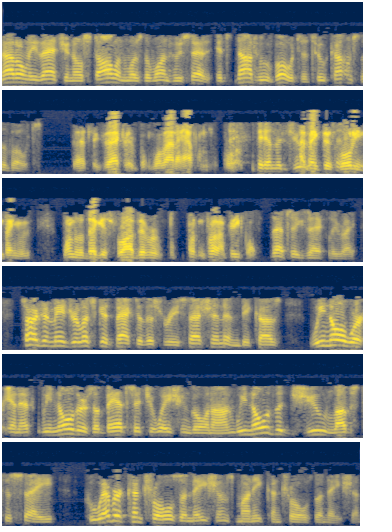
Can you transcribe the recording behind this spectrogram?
Not only that, you know, Stalin was the one who said, it's not who votes, it's who counts the votes. That's exactly well that happens. Of course. And the Jews. I think this voting thing is one of the biggest frauds ever put in front of people. That's exactly right. Sergeant Major, let's get back to this recession and because we know we're in it, we know there's a bad situation going on, we know the Jew loves to say, whoever controls a nation's money controls the nation.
